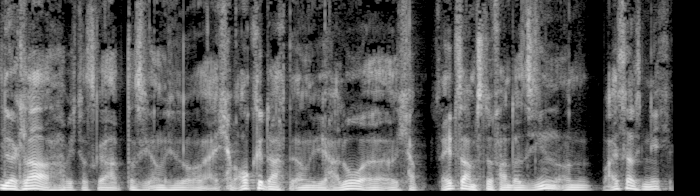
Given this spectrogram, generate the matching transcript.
Ja klar, habe ich das gehabt, dass ich irgendwie so, ich habe auch gedacht irgendwie, hallo, äh, ich habe seltsamste Fantasien und weiß das nicht.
